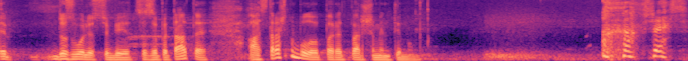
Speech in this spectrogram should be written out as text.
е, дозволю собі це запитати. А страшно було перед першим інтимом? А вже ж.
